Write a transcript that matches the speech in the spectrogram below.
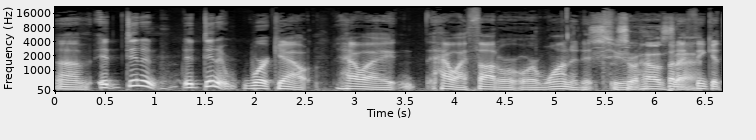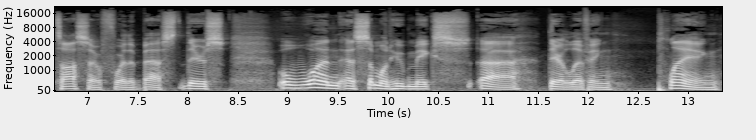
Um, it didn't it didn't work out how I how I thought or, or wanted it to. So how's but I think it's also for the best. There's well, one as someone who makes uh, their living playing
